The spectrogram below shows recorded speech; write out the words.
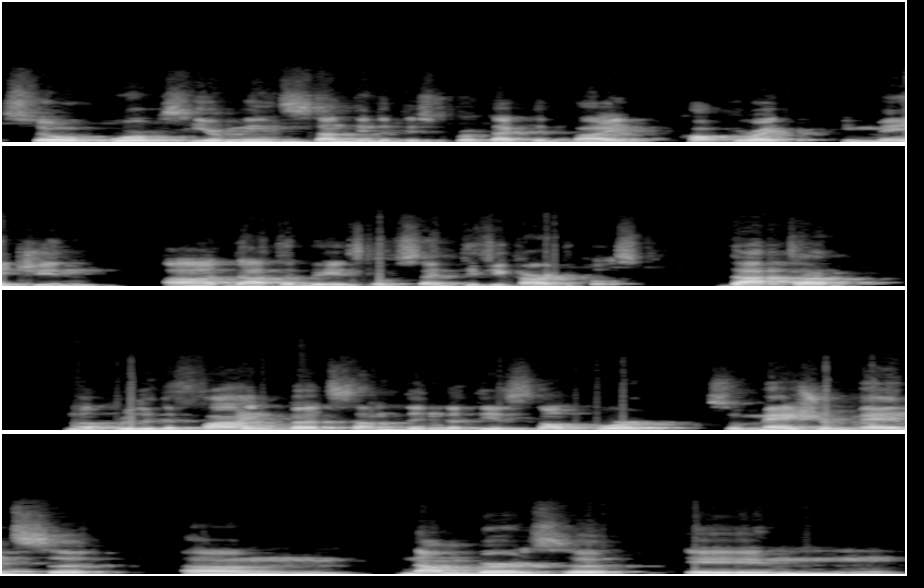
So works here means something that is protected by copyright. Imagine uh, database of scientific articles. Data, not really defined, but something that is not work. So measurements, um, numbers, uh, um,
